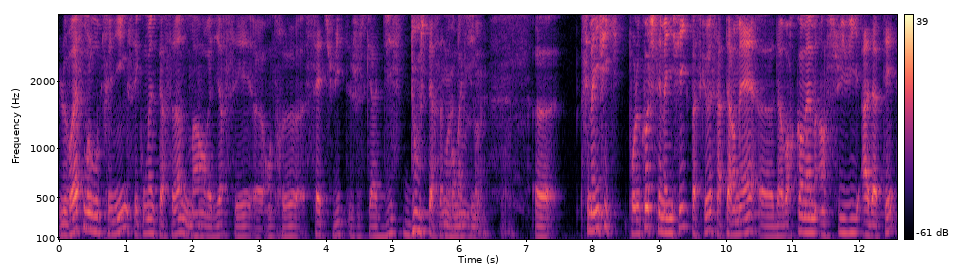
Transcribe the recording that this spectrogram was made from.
Le vrai small group training, c'est combien de personnes? Ben, On va dire c'est entre 7, 8 jusqu'à 10, 12 personnes au maximum. C'est magnifique. Pour le coach, c'est magnifique parce que ça permet euh, d'avoir quand même un suivi adapté,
